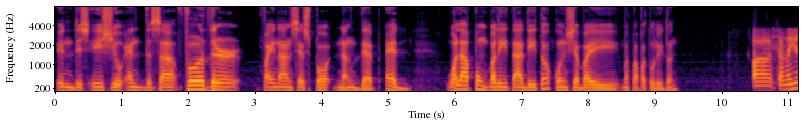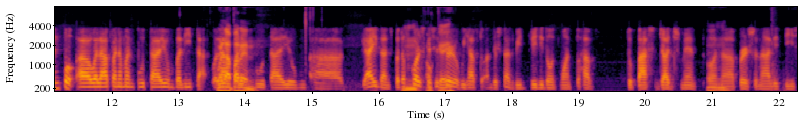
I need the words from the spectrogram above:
in this issue and sa further finances po ng DepEd. Wala pong balita dito kung siya ba'y magpapatuloy doon? Ah, sa ngayon po, ah, wala pa naman po tayong balita. Wala pa rin. po tayong ah, guidance. But of Mm, course, kasi okay. sir, we have to understand, we really don't want to have to pass judgment on Mm. ah, personalities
